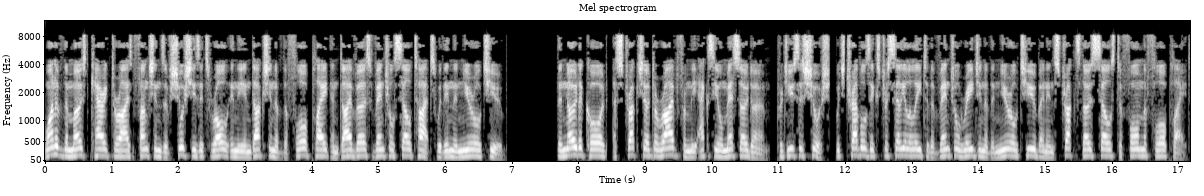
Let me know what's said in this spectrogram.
One of the most characterized functions of shush is its role in the induction of the floor plate and diverse ventral cell types within the neural tube. The notochord, a structure derived from the axial mesoderm, produces shush, which travels extracellularly to the ventral region of the neural tube and instructs those cells to form the floor plate.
